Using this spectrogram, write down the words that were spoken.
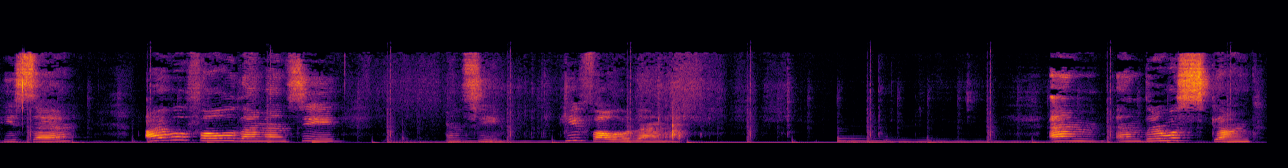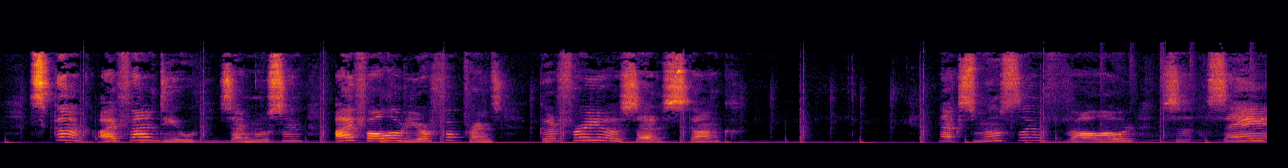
he said. I will follow them and see and see. He followed them. Skunk. Skunk, I found you, said Moosling. I followed your footprints. Good for you, said Skunk. Next, Moosling followed saying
